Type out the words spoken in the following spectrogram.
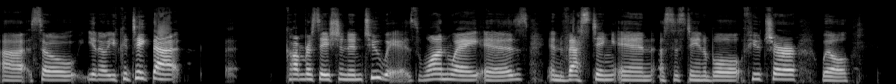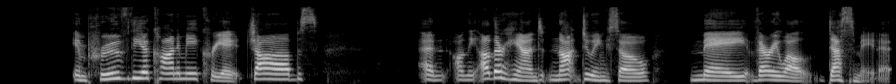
Uh, so, you know, you could take that conversation in two ways. One way is investing in a sustainable future will improve the economy, create jobs. And on the other hand, not doing so may very well decimate it.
